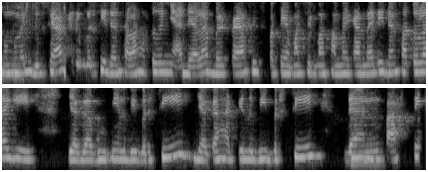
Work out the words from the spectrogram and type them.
memulai hidup sehat, hidup bersih, dan salah satunya adalah berkreasi seperti yang Mas Firman sampaikan tadi. Dan satu lagi, jaga bumi lebih bersih, jaga hati lebih bersih, dan hmm. pasti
